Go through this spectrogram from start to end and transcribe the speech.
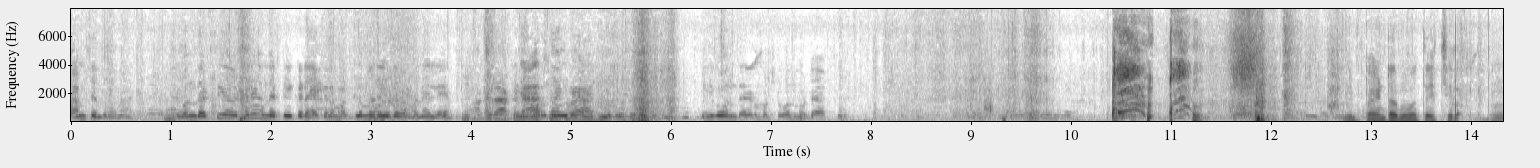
ರಾಮಚಂದ್ರನ? ಒಂದು ಅಟ್ಟಿ ಆ ಕಡೆ ಒಂದು ಅಟ್ಟಿ ಈ ಕಡೆ. ಯಾಕಂದ್ರೆ ಮಕ್ಳ ಮನೆ ಇದಾವೆ ಮನೇಲಿ ಯಾರ್ದಂಗೆ. ಇಲ್ಲಿಗೂ ಒಂದು ಎರಡು ಮುಟ್ಟೆ ಒಂದು ಮುಟ್ಟೆ ಹಾಕ್ತೀವಿ ಈ ಪಾಯಿಂಟಲ್ಲಿ ಮೂವತ್ತೈದು ಚೀಲ ಹ್ಞೂ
